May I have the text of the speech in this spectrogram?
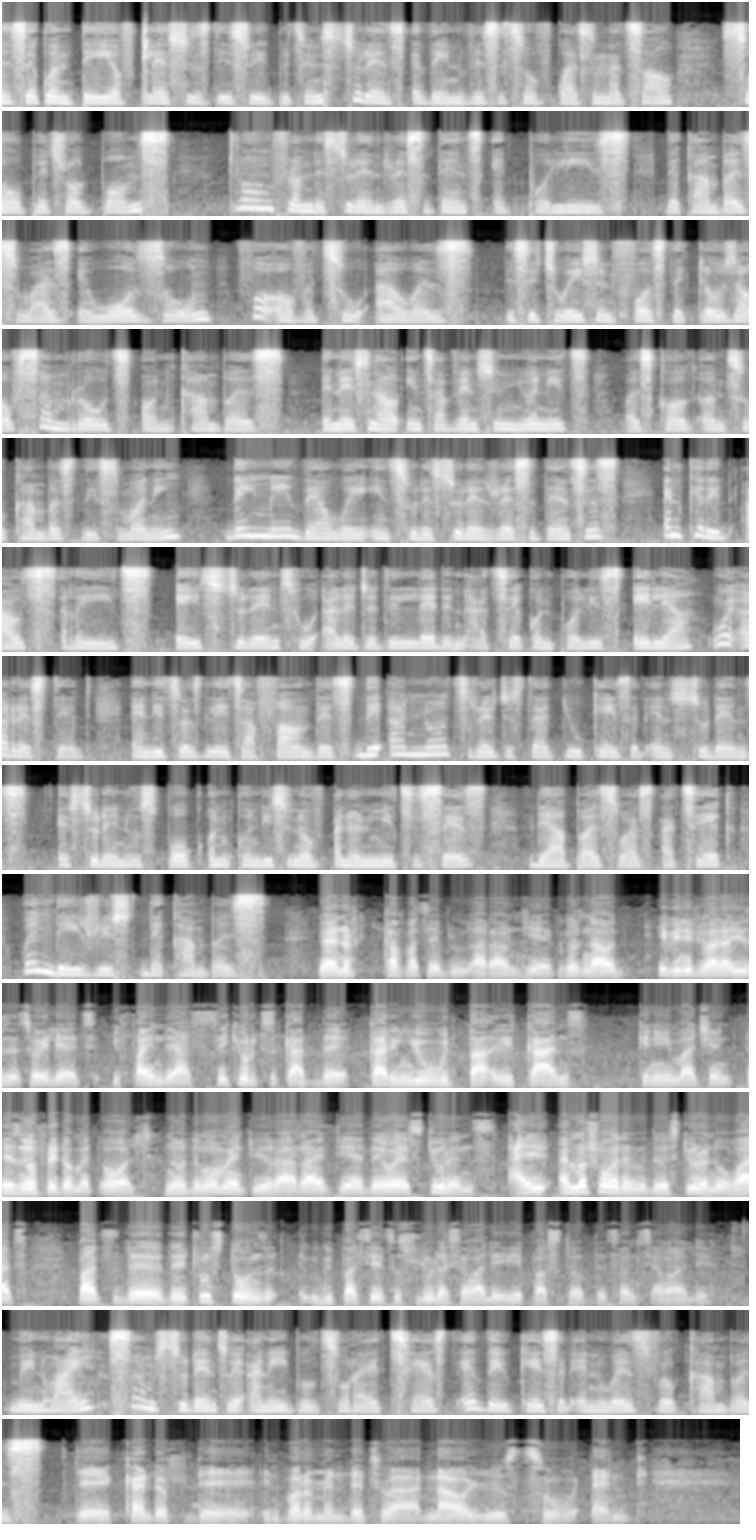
The second day of clashes this week between students at the University of KwaZulu-Natal saw petrol bombs thrown from the student residence at police. The campus was a war zone for over two hours. The situation forced the closure of some roads on campus. The National Intervention Unit was called onto campus this morning. They made their way into the student residences and carried out raids. Eight students who allegedly led an attack on police earlier were arrested and it was later found that they are not registered UKZN students. A student who spoke on condition of anonymity says their bus was attacked when they reached the campus we are not comfortable around here because now even if you want to use the toilet, you find there are security guard there carrying you with, with guns. Can you imagine? There's no freedom at all. No, the moment we arrived here, there were students. I, I'm not sure whether they were students or what, but the, the threw stones. We passed to Slula Sangale, bus stop, the San Sangale. Meanwhile, some students were unable to write tests at the UKZN Westville campus. The kind of the environment that we are now used to and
